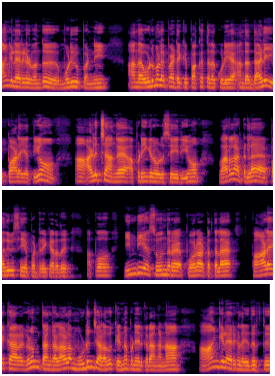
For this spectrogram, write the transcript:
ஆங்கிலேயர்கள் வந்து முடிவு பண்ணி அந்த உடுமலைப்பேட்டைக்கு பக்கத்தில் கூடிய அந்த தளி பாளையத்தையும் அழிச்சாங்க அப்படிங்கிற ஒரு செய்தியும் வரலாற்றில் பதிவு செய்யப்பட்டிருக்கிறது. அப்போது இந்திய சுதந்திர போராட்டத்தில் பாளையக்காரர்களும் தங்களால் முடிஞ்ச அளவுக்கு என்ன பண்ணியிருக்கிறாங்கன்னா ஆங்கிலேயர்களை எதிர்த்து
